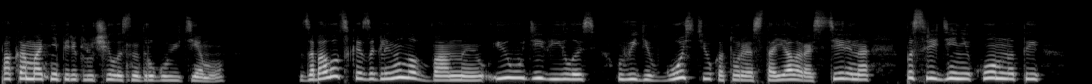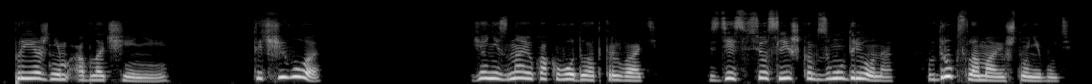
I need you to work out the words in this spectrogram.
пока мать не переключилась на другую тему. Заболоцкая заглянула в ванную и удивилась, увидев гостью, которая стояла растерянно посредине комнаты в прежнем облачении. Ты чего? Я не знаю, как воду открывать. Здесь все слишком замудрено. Вдруг сломаю что-нибудь.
